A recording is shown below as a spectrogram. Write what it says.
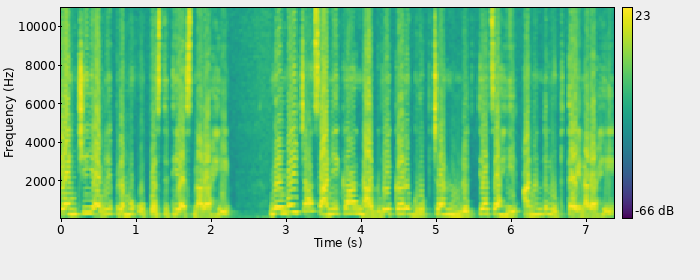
यांची यावेळी प्रमुख उपस्थिती असणार आहे. मुंबईच्या सानिका नागवेकर ग्रुपच्या नृत्याचाही आनंद लुटता येणार आहे.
